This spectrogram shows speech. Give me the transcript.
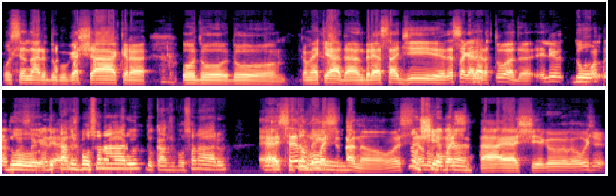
o cenário do Guga Chakra, o do, do. Como é que é? Da André Sadi, dessa galera toda. Ele do, do, do Carlos Bolsonaro, do Carlos Bolsonaro. É, esse aí eu não vou mais citar, não. Esse não, eu não chega, vou mais né? citar. É, chega hoje.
